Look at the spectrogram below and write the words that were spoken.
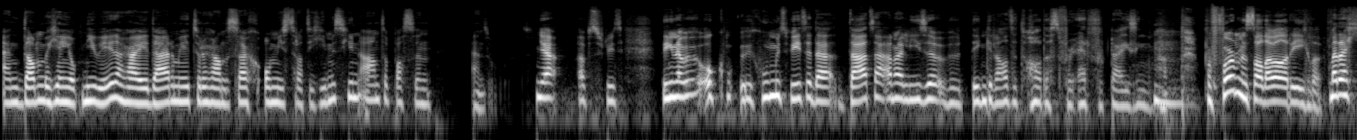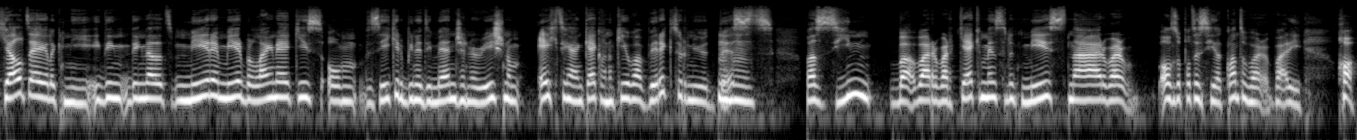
En dan begin je opnieuw. Hè. Dan ga je daarmee terug aan de slag om je strategie misschien aan te passen, enzovoort. Ja, absoluut. Ik denk dat we ook goed moeten weten dat data-analyse, we denken altijd, oh, dat is voor advertising. Ja, Performance zal dat wel regelen. Maar dat geldt eigenlijk niet. Ik denk, denk dat het meer en meer belangrijk is om, zeker binnen demand generation, om echt te gaan kijken van, oké, wat werkt er nu het best? Wat zien, wa- waar, waar kijken mensen het meest naar? Waar, onze potentiële klanten, waar, waar, goh,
